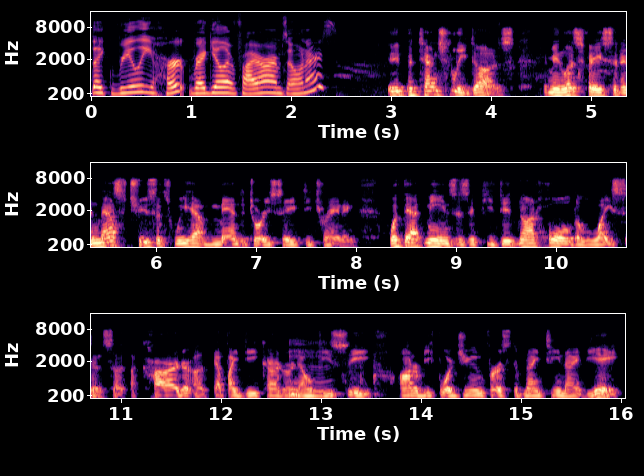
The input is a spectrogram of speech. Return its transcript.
like really hurt regular firearms owners? It potentially does. I mean, let's face it, in Massachusetts, we have mandatory safety training. What that means is if you did not hold a license, a, a card, or a FID card, or an mm-hmm. On or before June 1st of 1998,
